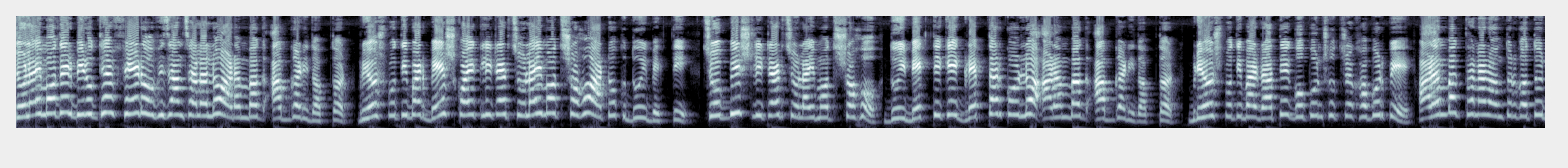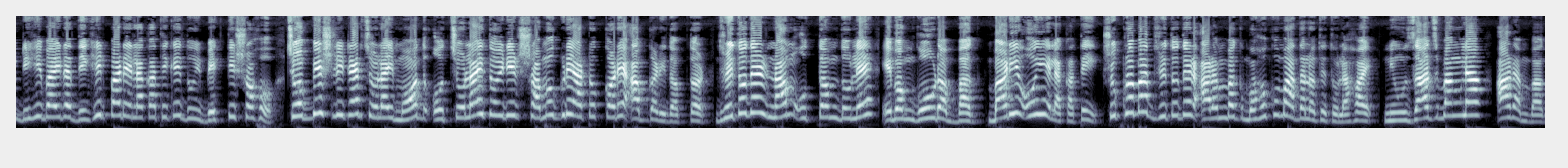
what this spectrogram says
চোলাই মদের বিরুদ্ধে ফের অভিযান চালালো আরামবাগ আবগারি দপ্তর। বৃহস্পতিবার বেশ কয়েক লিটার চোলাই মদ সহ আটক দুই ব্যক্তি। চব্বিশ লিটার চোলাই মদ সহ দুই ব্যক্তিকে গ্রেপ্তার করল আরামবাগ আবগারি দপ্তর। বৃহস্পতিবার রাতে গোপন সূত্রে খবর পেয়ে আরামবাগ থানার অন্তর্গত ডিহিবাইরা দিঘির পাড় এলাকা থেকে দুই ব্যক্তি সহ চব্বিশ লিটার চোলাই মদ ও চোলাই তৈরির সামগ্রী আটক করে আবগারি দপ্তর। ধৃতদের নাম উত্তম দুলে এবং গৌরব বাগ। বাড়ি ওই এলাকাতেই। শুক্রবার ধৃতদের আরামবাগ মহকুমা আদালতে তোলা হয়। নিউজ আজ বাংলা আরামবাগ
